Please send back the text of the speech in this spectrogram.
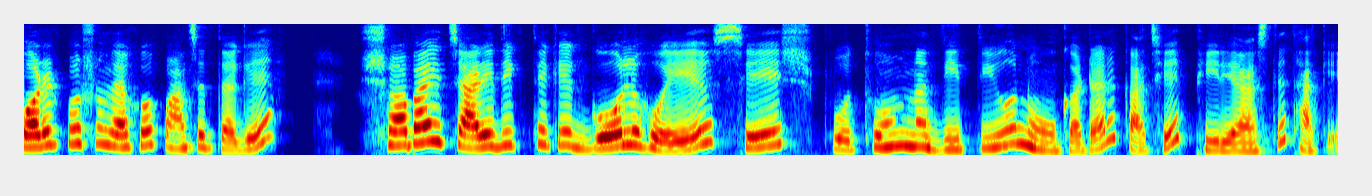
পরের প্রশ্ন দেখো, পাঁচের দাগে, সবাই চারিদিক থেকে গোল হয়ে শেষ, প্রথম না দ্বিতীয় নৌকাটার কাছে ফিরে আসতে থাকে।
